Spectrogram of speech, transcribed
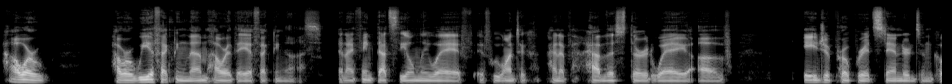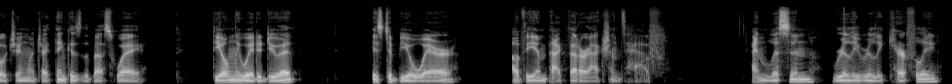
How are how are we affecting them? How are they affecting us? And i think that's the only way if, if we want to kind of have this third way of age appropriate standards in coaching which i think is the best way the only way to do it is to be aware of the impact that our actions have and listen really really carefully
